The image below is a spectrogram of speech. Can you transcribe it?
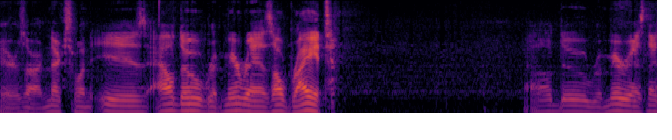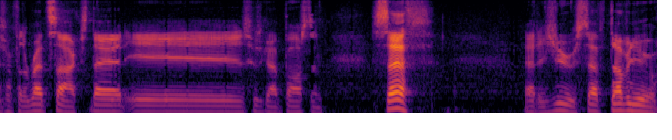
There's our next one is Aldo Ramirez. All right. Aldo Ramirez. Nice one for the Red Sox. That is, who's got Boston? Seth. That is you, Seth W.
